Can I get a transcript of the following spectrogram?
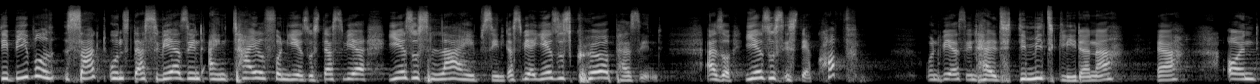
die Bibel sagt uns, dass wir sind ein Teil von Jesus, dass wir Jesus Leib sind, dass wir Jesus Körper sind. Also Jesus ist der Kopf und wir sind halt die Mitglieder, ne? Ja. Und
